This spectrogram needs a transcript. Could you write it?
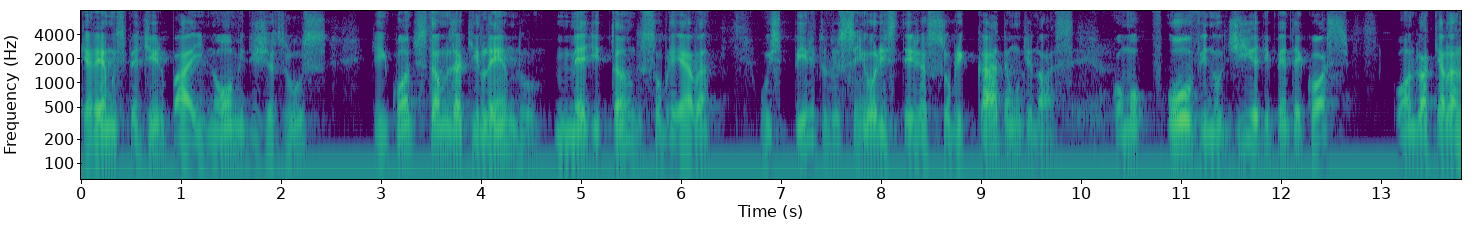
Queremos pedir, Pai, em nome de Jesus, que enquanto estamos aqui lendo, meditando sobre ela, o Espírito do Senhor esteja sobre cada um de nós, como houve no dia de Pentecostes, quando aquelas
